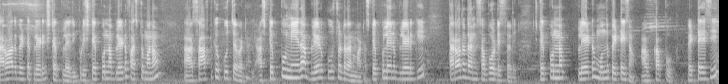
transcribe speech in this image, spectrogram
తర్వాత పెట్టే ప్లేట్కి స్టెప్ లేదు. ఇప్పుడు ఈ స్టెప్ ఉన్న ప్లేట్ ఫస్ట్ మనం ఆ సాఫ్ట్కి కూర్చోబెట్టాలి. ఆ స్టెప్ మీద బ్లేడ్ కూర్చుంటుంది అనమాట స్టెప్ లేని బ్లేడ్కి తర్వాత దానికి సపోర్ట్ ఇస్తుంది. స్టెప్ ఉన్న ప్లేట్ ముందు పెట్టేసాం ఆ కప్పు. పెట్టేసి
